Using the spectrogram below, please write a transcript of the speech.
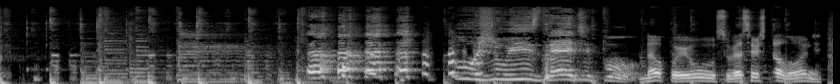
O juiz Dredd, pô. Não, foi o Sylvester Stallone.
